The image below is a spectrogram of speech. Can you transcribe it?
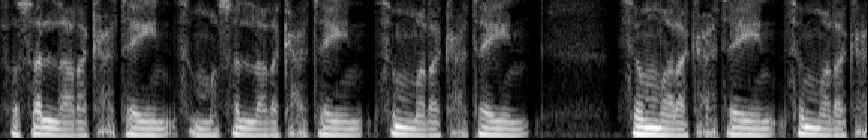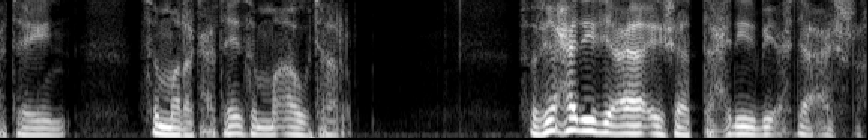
فصلى ركعتين ثم صلى ركعتين ثم ركعتين ثم ركعتين ثم ركعتين ثم ركعتين ثم أوتر. ففي حديث عائشة التحديد بإحدى عشرة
